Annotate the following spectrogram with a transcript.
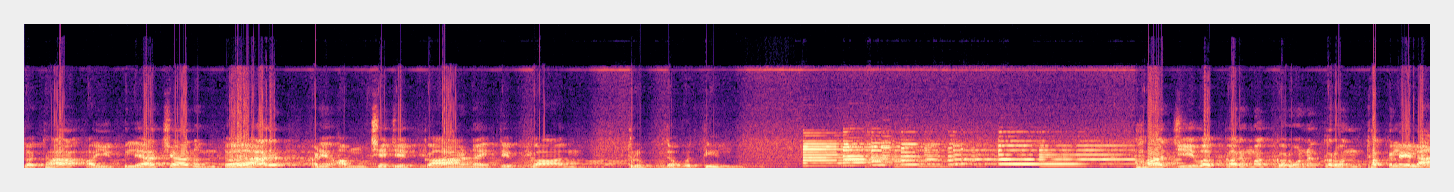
कथा ऐकल्याच्या नंतर आणि आमचे जे कान आहे ते कान तृप्त होतील. हा जीव कर्म करून करून थकलेला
